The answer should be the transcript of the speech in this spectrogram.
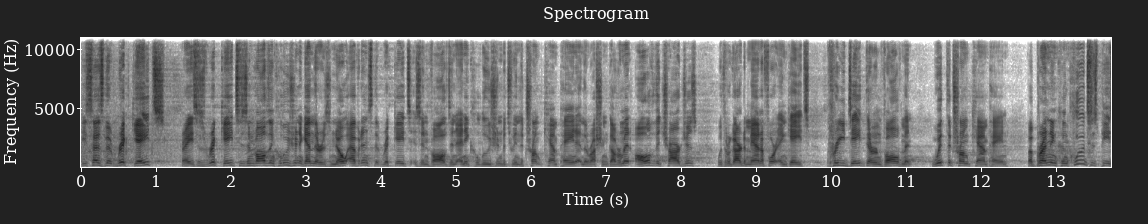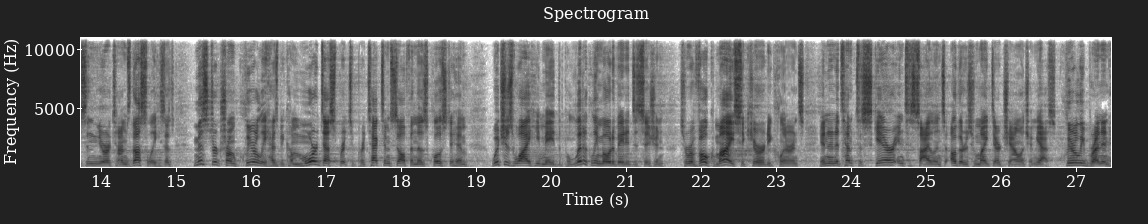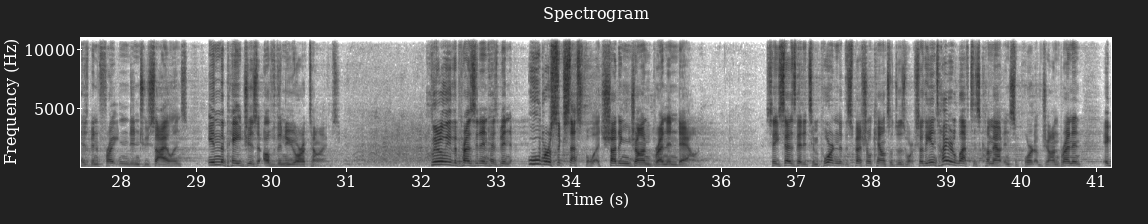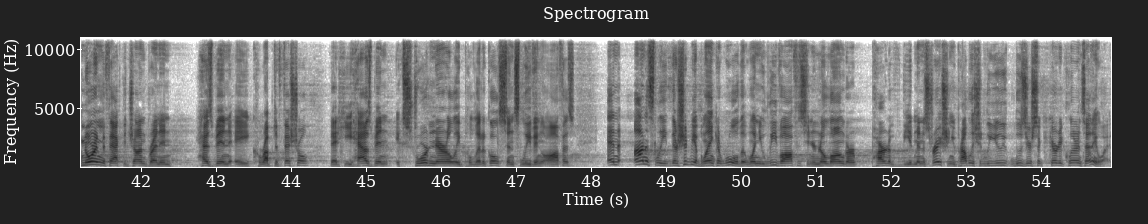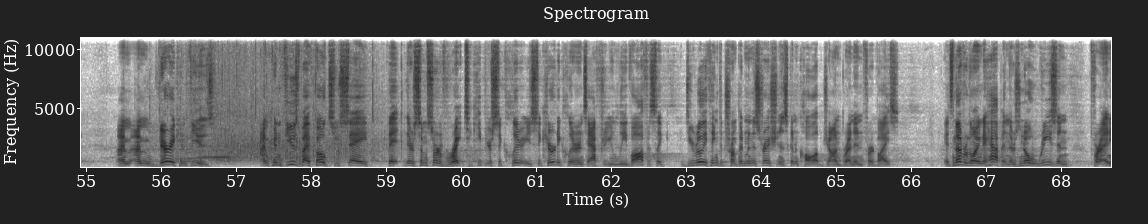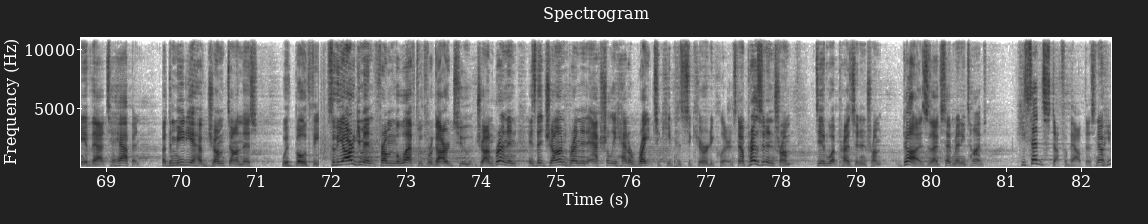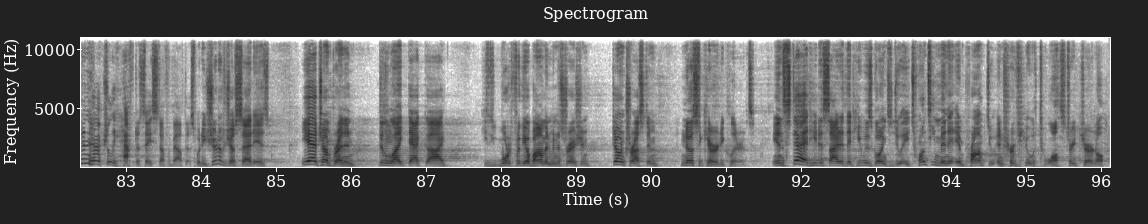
He says that Rick Gates, right, he says Rick Gates is involved in collusion. Again, there is no evidence that Rick Gates is involved in any collusion between the Trump campaign and the Russian government. All of the charges with regard to Manafort and Gates predate their involvement with the Trump campaign. But Brennan concludes his piece in the New York Times thusly. He says, Mr. Trump clearly has become more desperate to protect himself and those close to him, which is why he made the politically motivated decision to revoke my security clearance in an attempt to scare into silence others who might dare challenge him. Yes, clearly Brennan has been frightened into silence in the pages of the New York Times. Clearly the president has been uber successful at shutting John Brennan down. So he says that it's important that the special counsel do his work. So the entire left has come out in support of John Brennan, ignoring the fact that John Brennan has been a corrupt official, that he has been extraordinarily political since leaving office. And honestly, there should be a blanket rule that when you leave office and you're no longer part of the administration, you probably should lose your security clearance anyway. I'm, I'm very confused. I'm confused by folks who say that there's some sort of right to keep your security clearance after you leave office. Like, do you really think the Trump administration is going to call up John Brennan for advice? It's never going to happen. There's no reason for any of that to happen. But the media have jumped on this with both feet. So the argument from the left with regard to John Brennan is that John Brennan actually had a right to keep his security clearance. Now, President Trump did what President Trump does, as I've said many times. He said stuff about this. Now, he didn't actually have to say stuff about this. What he should have just said is, yeah, John Brennan, didn't like that guy. He worked for the Obama administration. Don't trust him. No security clearance. Instead, he decided that he was going to do a 20 minute impromptu interview with the Wall Street Journal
